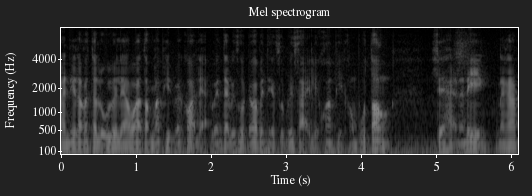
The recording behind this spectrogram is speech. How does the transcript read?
อันนี้เราก็จะรู้อยู่แล้วว่าต้องรับผิดไว้ก่อนแหละเว้นแต่พิสูจน์ได้ว่าเป็นเหตุสุดวิสัยหรือความผิดของผู้ต้อง เสียหายนั่นเองนะครับ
